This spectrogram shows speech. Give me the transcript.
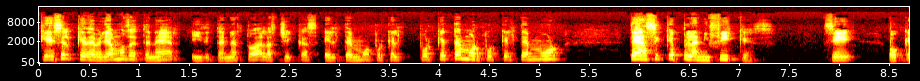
que es el que deberíamos de tener y de tener todas las chicas, el temor, porque el, ¿por qué temor? Porque el temor te hace que planifiques, ¿sí? Ok,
